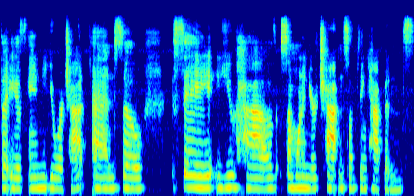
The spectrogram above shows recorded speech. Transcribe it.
that is in your chat. And so say you have someone in your chat and something happens,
